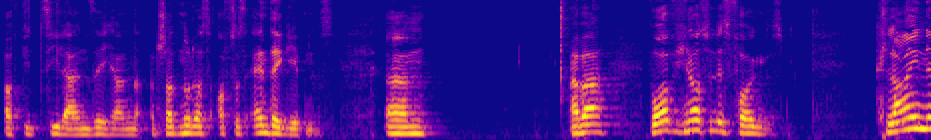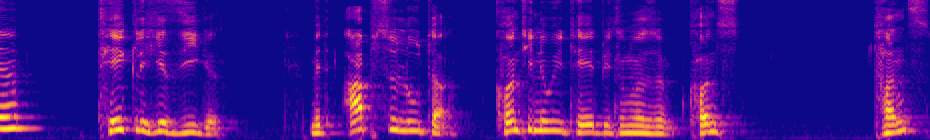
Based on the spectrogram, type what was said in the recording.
auf die Ziele an sich, anstatt nur das, auf das Endergebnis. Ähm, aber worauf ich hinaus will, ist folgendes. Kleine tägliche Siege mit absoluter Kontinuität bzw. Konst Tanz,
